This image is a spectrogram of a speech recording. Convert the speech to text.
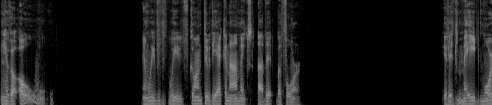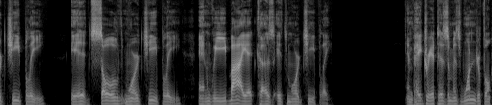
And you'll go, oh. And we've we've gone through the economics of it before if it's made more cheaply, it's sold more cheaply, and we buy it because it's more cheaply. And patriotism is wonderful.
